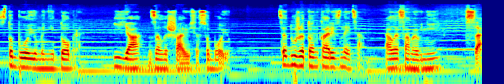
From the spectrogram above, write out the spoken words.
з тобою мені добре, і я залишаюся собою. Це дуже тонка різниця, але саме в ній все.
